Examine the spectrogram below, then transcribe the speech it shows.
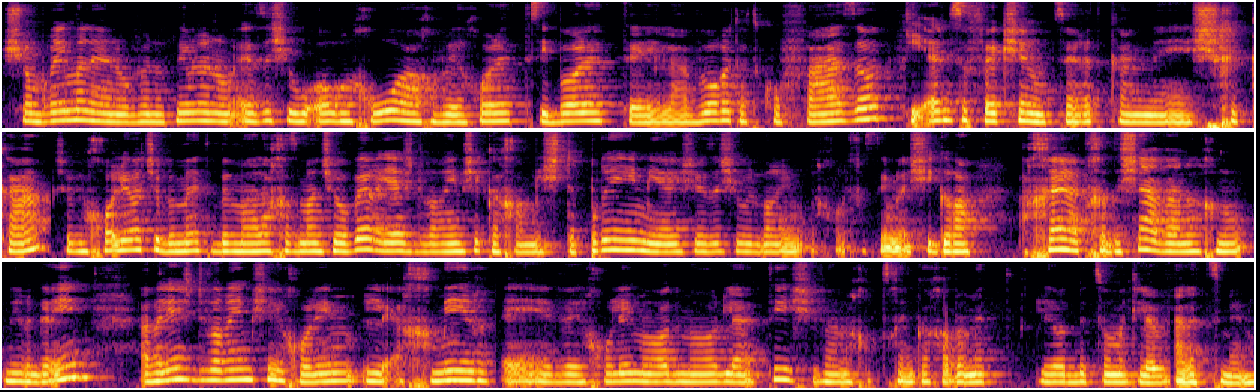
שומרים עלינו ונותנים לנו איזשהו אורך רוח ויכולת סיבולת אה, לעבור את התקופה הזאת, כי אין ספק שנוצרת כאן אה, שחיקה. עכשיו יכול להיות שבאמת במהלך הזמן שעובר יש דברים שככה משתפרים, יש איזשהו דברים, אנחנו נכנסים לשגרה אחרת, חדשה, ואנחנו נרגעים, אבל יש דברים שיכולים להחמיר אה, ויכולים מאוד מאוד להתיש, ואנחנו צריכים ככה באמת להיות בתשומת לב על עצמנו.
